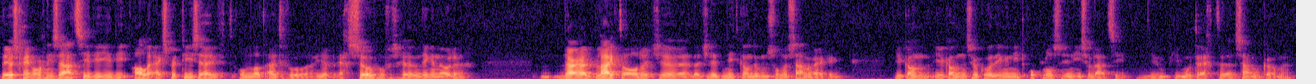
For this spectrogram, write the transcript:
er is geen organisatie die, die alle expertise heeft om dat uit te voeren. Je hebt echt zoveel verschillende dingen nodig daaruit blijkt al dat je, dat je dit niet kan doen zonder samenwerking. Je kan, je kan zulke dingen niet oplossen in isolatie. Je, je moet echt uh, samenkomen.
